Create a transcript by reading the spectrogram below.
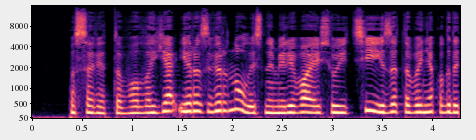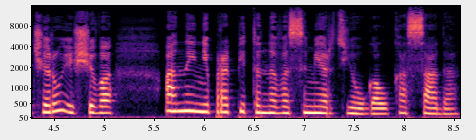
— посоветовала я и развернулась, намереваясь уйти из этого некогда чарующего, а ныне пропитанного смертью уголка сада.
